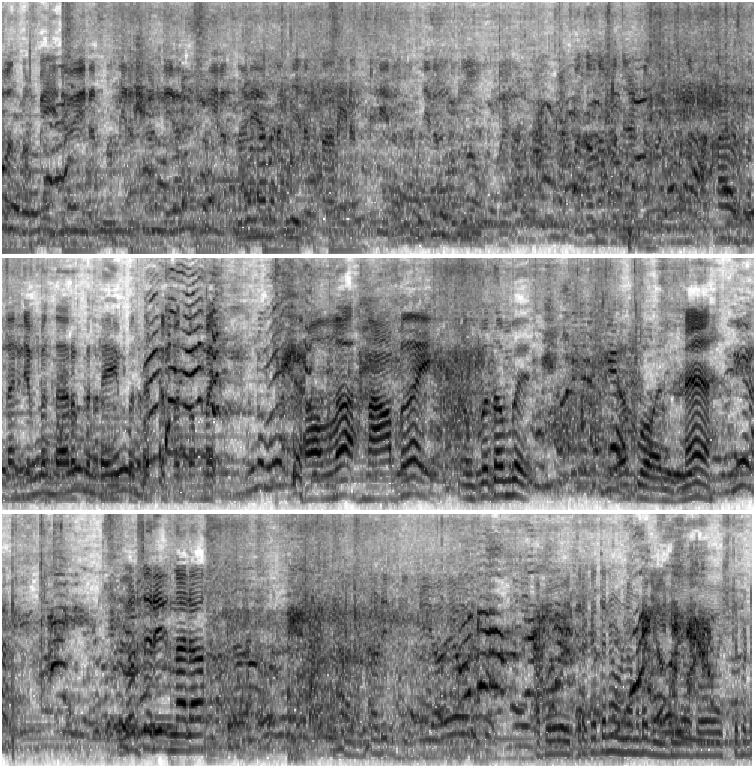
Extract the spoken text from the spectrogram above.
പത്തൊമ്പത് ഇരുപത് ഇരുപത്തൊന്ന് ഇരുപത്തിരണ്ട് ഇരുപത്തിമൂന്ന് ഇരുപത്തിനാല് ഇരുപത്തഞ്ച് ഇരുപത്താറ് ഇരുപത്തേഴ് ഇരുപത്തഞ്ച് ഇരുപത്തൊന്ന് മുപ്പത് മുപ്പത്തൊന്ന് മുപ്പത്തിരണ്ട് മുപ്പത്തിമൂന്ന് മുപ്പത്തിനാല് മുപ്പത്തഞ്ച് മുപ്പത്താറ് മുപ്പത്തേഴ് മുപ്പത്തെട്ട് മുപ്പത്തൊമ്പത്. അല്ല നാൽപ്പതായി മുപ്പത്തൊമ്പത് പൊന്നെ കുറച്ചേരി ഇരുന്നാലോ? അപ്പോൾ ഇത്രയൊക്കെ തന്നെ ഉള്ളു നമ്മുടെ വീഡിയോ. അപ്പോൾ ഇഷ്ടപ്പെട്ട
